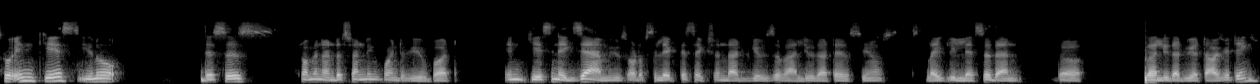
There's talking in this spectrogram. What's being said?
So in case, you know, this is from an understanding point of view, but in case in exam, you sort of select a section that gives a value that is, you know, slightly lesser than the value that we are targeting.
